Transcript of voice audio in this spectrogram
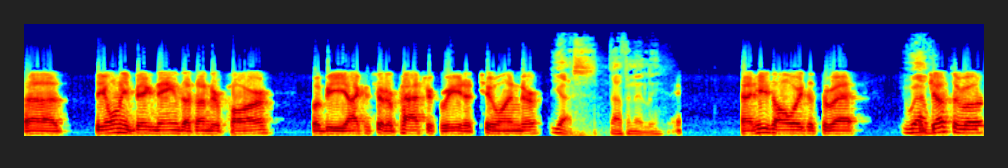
uh, the only big name that's under par would be I consider Patrick Reed a two under. Yes, definitely. And he's always a threat. Well, Justin Rose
